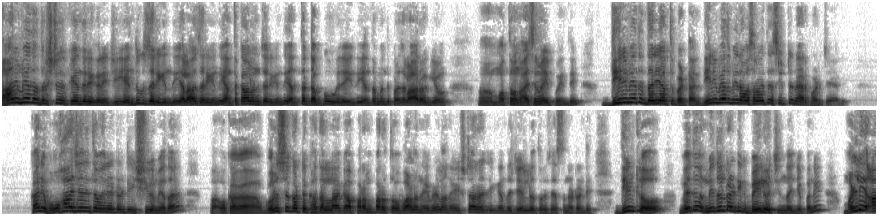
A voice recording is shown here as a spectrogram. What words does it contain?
దాని మీద దృష్టి కేంద్రీకరించి ఎందుకు జరిగింది ఎలా జరిగింది ఎంతకాలం జరిగింది ఎంత డబ్బు ఇదైంది ఎంతమంది ప్రజల ఆరోగ్యం మొత్తం నాశనం అయిపోయింది దీని మీద దర్యాప్తు పెట్టాలి. దీని మీద మీరు అవసరమైతే సిట్టును ఏర్పాటు చేయాలి. కానీ ఊహాజనితమైనటువంటి ఇష్యూ మీద ఒక గొలుసు కట్టు కథల్లాగా పరంపరతో వాళ్ళని వీళ్ళని ఇష్టారాజ్యం కింద జైల్లో తోసేస్తున్నటువంటి దీంట్లో మిథు మిథున్ రెడ్డికి బెయిల్ వచ్చిందని చెప్పని మళ్ళీ ఆ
